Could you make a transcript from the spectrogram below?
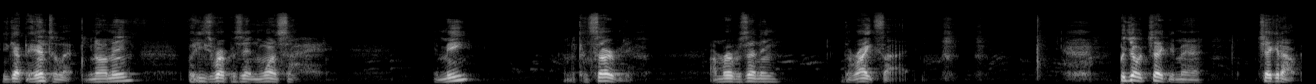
He's got the intellect, you know what I mean? But he's representing one side. And me, I'm the conservative. I'm representing the right side. but yo, check it, man. Check it out.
